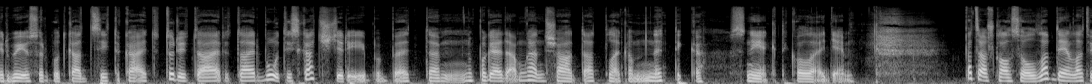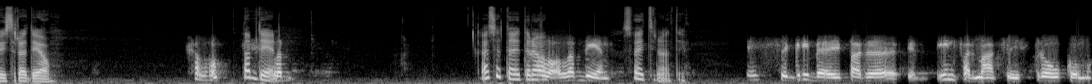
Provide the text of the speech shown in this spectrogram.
ir bijusi varbūt kāda cita gaita. Tur ir tā ir, tā ir būtiska atšķirība, bet um, nu, pagaidām gan šādi dati laikam netika sniegti kolēģiem. Pacaušu klausulu. Labdien, Latvijas radio! Halo! Labdien! Lab... Esat ēterā? Halo, labdien! Sveicināti! Es gribēju par uh, informācijas trūkumu.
